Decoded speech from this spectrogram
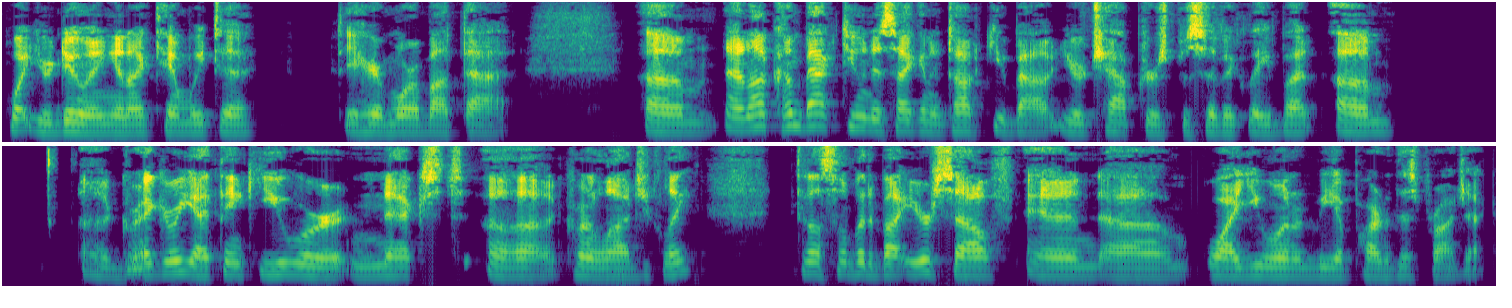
what you're doing, and I can't wait to to hear more about that. Um, and I'll come back to you in a second and talk to you about your chapter specifically. But um, uh, Gregory, I think you were next uh, chronologically. Tell us a little bit about yourself and um, why you wanted to be a part of this project.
